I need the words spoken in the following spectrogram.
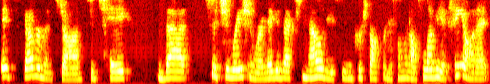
It's government's job to take that situation where negative externality is being pushed off onto someone else, levy a fee on it,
